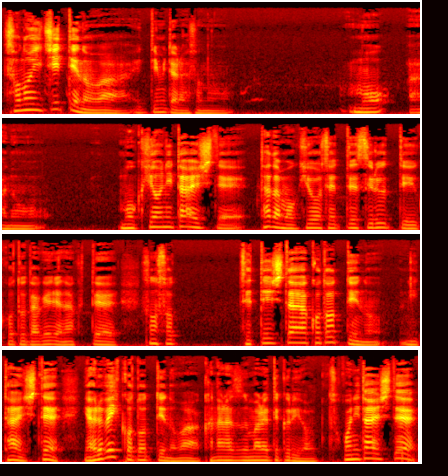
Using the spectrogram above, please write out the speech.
その1っていうのは、言ってみたら、その、も、あの、目標に対して、ただ目標を設定するっていうことだけじゃなくて、そのそ、設定したことっていうのに対して、やるべきことっていうのは必ず生まれてくるよ。そこに対して、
